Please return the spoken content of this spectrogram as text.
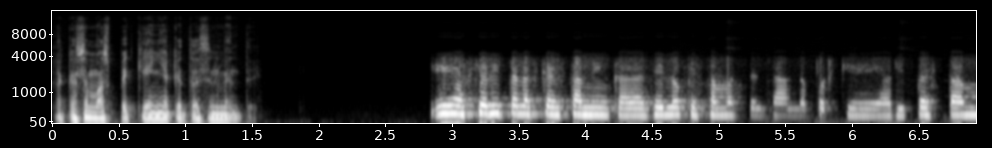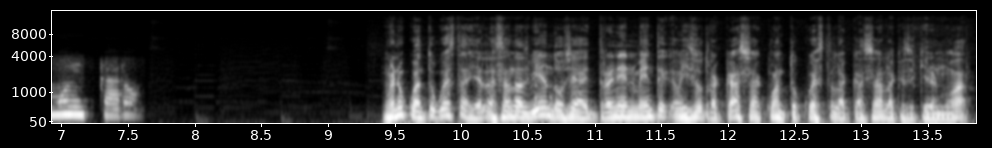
La casa más pequeña que traes en mente. Y es que ahorita las casas están bien caras, es lo que estamos pensando, porque ahorita está muy caro. Bueno, ¿cuánto cuesta? Ya las andas viendo, o sea, traen en mente que me hice otra casa, ¿cuánto cuesta la casa a la que se quieren mudar?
